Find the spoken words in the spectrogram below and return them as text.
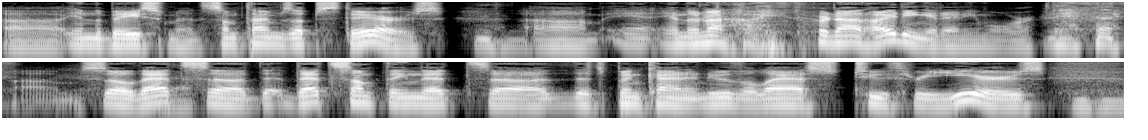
uh, in the basement, sometimes upstairs, mm-hmm. um, and, and, they're not they're not hiding it anymore. um, so that's yeah. uh, th- that's something that's uh, that's been kind of new the last two three years, mm-hmm.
